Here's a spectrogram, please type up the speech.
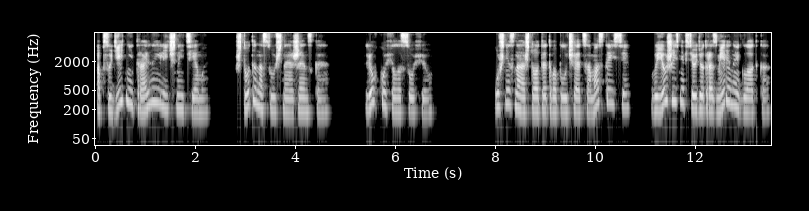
Обсудить нейтральные личные темы, что-то насущное, женское, легкую философию. Уж не знаю, что от этого получает сама Стейси, в ее жизни все идет размеренно и гладко,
